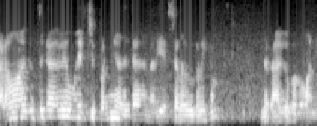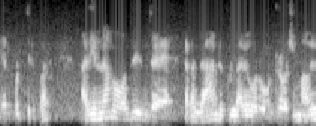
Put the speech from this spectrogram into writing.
கடன் வாங்குறதுக்காகவே முயற்சி பண்ணி அதுக்காக நிறைய செலவுகளையும் இந்த ராகு பகவான் ஏற்படுத்தியிருப்பார். அது இல்லாமல் வந்து இந்த கடந்த ஆண்டு ஃபுல்லாகவே ஒரு ஒன்றரை வருஷமாகவே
